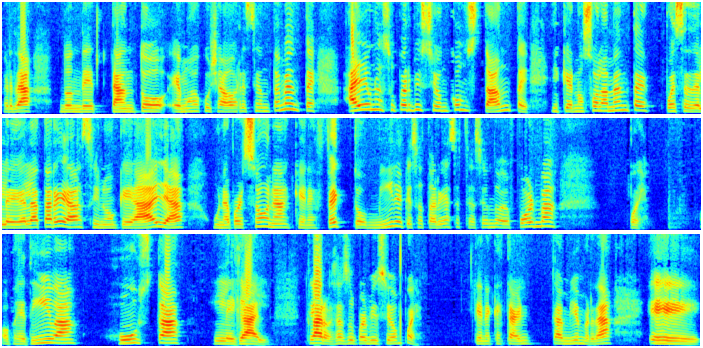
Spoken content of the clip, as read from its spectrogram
¿verdad?, donde tanto hemos escuchado recientemente, haya una supervisión constante y que no solamente pues se delegue la tarea, sino que haya una persona que en efecto mire que esa tarea se esté haciendo de forma, pues, objetiva, justa, legal. Claro, esa supervisión, pues, tiene que estar también, ¿verdad? Eh,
